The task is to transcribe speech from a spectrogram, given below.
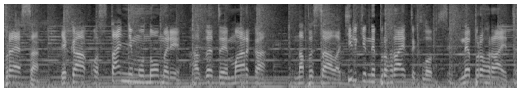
преса, яка в останньому номері газети Марка написала: тільки не програйте, хлопці, не програйте.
